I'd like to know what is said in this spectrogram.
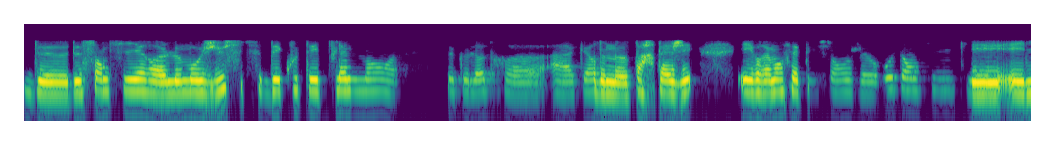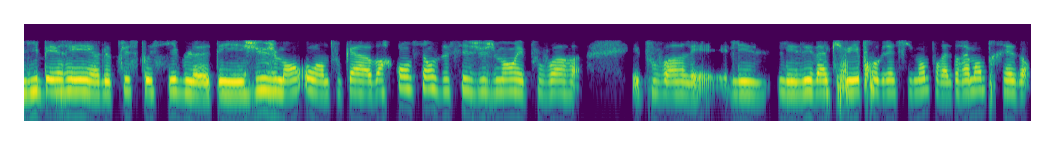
de, de sentir le mot juste, d'écouter pleinement que l'autre euh, a à cœur de me partager et vraiment cet échange authentique et, et le plus possible des jugements ou en tout cas avoir conscience de ces jugements et pouvoir et pouvoir les, les, les évacuer progressivement pour être vraiment présent.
